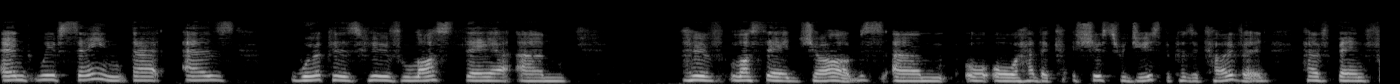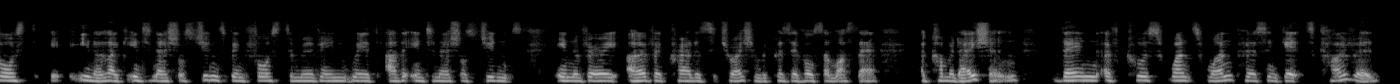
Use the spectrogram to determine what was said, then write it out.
And we've seen that as workers who've lost their, um, who've lost their jobs um, or, or had their shifts reduced because of COVID have been forced, you know, like international students been forced to move in with other international students in a very overcrowded situation because they've also lost their accommodation. Then of course, once one person gets COVID,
